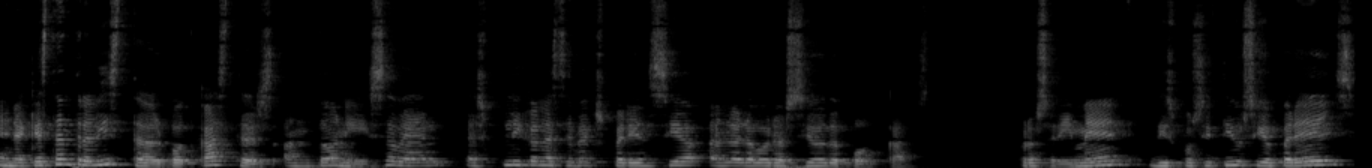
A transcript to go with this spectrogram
En aquesta entrevista, el podcasters Antoni i Isabel expliquen la seva experiència en l'elaboració de podcast, procediment, dispositius i aparells,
